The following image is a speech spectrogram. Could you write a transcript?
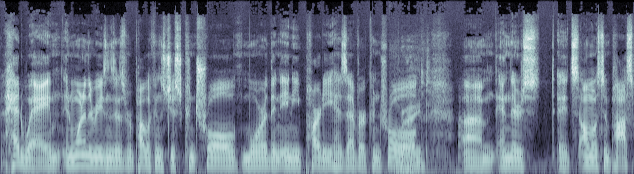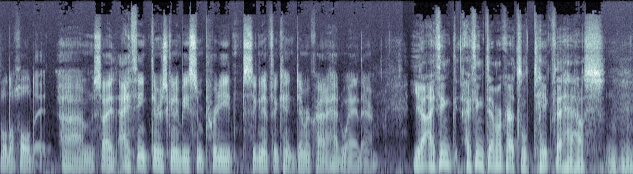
headway. And one of the reasons is Republicans just control more than any party has ever controlled. Right. Um, and there's it's almost impossible to hold it. Um, so I, I think there's going to be some pretty significant Democratic headway there. Yeah, I think I think Democrats will take the House. Mm-hmm.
